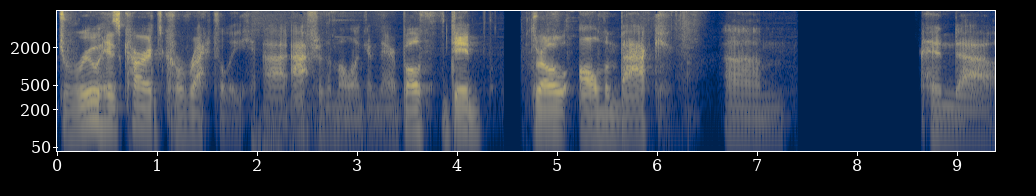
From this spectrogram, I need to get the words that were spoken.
drew his cards correctly uh, after the mulligan there. Both did throw all of them back. Um, and uh,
